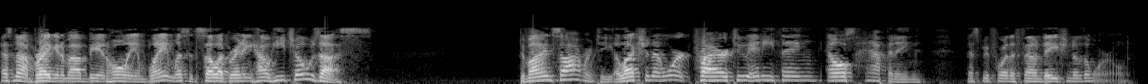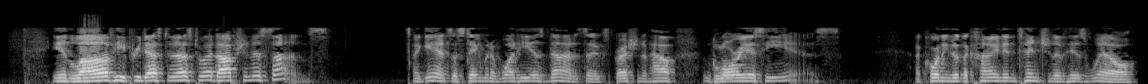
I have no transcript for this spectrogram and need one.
That's not bragging about being holy and blameless, it's celebrating how He chose us. Divine sovereignty, election at work prior to anything else happening. That's before the foundation of the world. In love, He predestined us to adoption as sons. Again, it's a statement of what He has done. It's an expression of how glorious He is according to the kind intention of His will,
